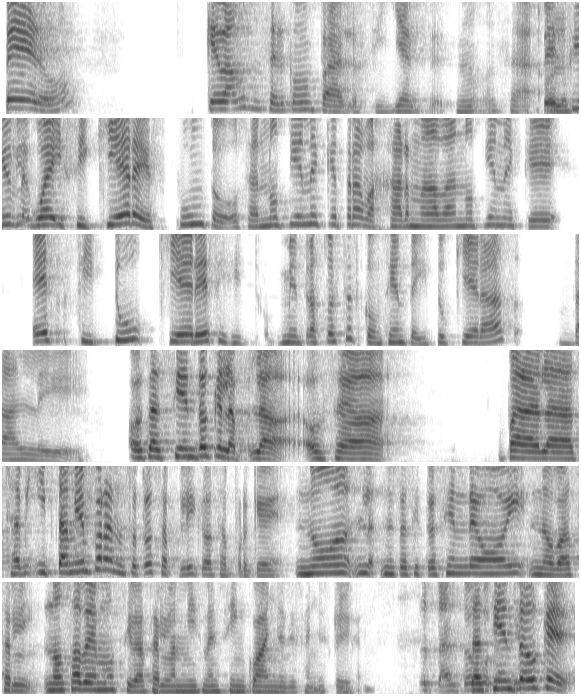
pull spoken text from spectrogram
Pero, ¿qué vamos a hacer como para los siguientes, no? O sea, decirle, güey, si quieres, punto. O sea, no tiene que trabajar nada, no tiene que. Es si tú quieres y si mientras tú estés consciente y tú quieras, dale. O sea, siento que la, la- o sea, para la chavi, y también para nosotros aplica, o sea, porque no, la- nuestra situación de hoy no va a ser, no sabemos si va a ser la misma en cinco años, diez años, Sí. 15 años. total, O sea, siento que,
